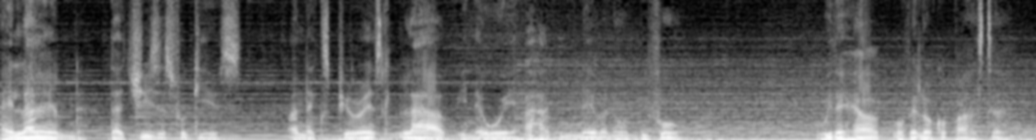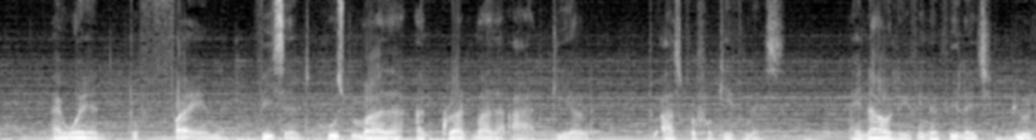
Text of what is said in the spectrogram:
I learned that Jesus forgives and experienced love in a way I had never known before. With the help of a local pastor, I went to find Vincent, whose mother and grandmother I had killed, to ask for forgiveness. I now live in a village built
